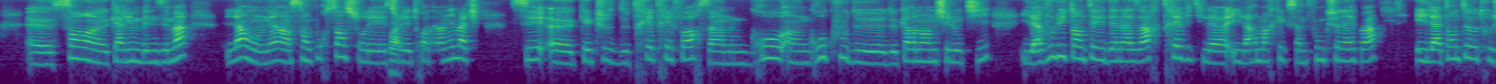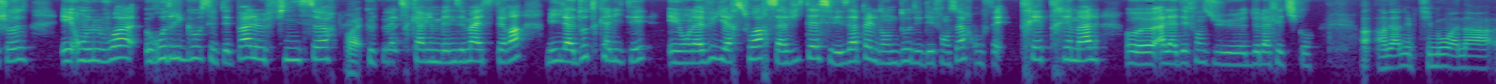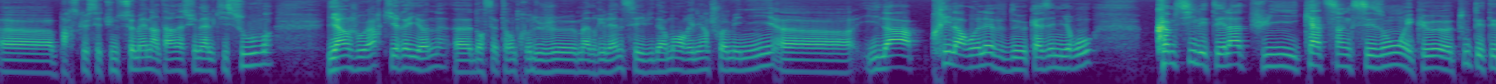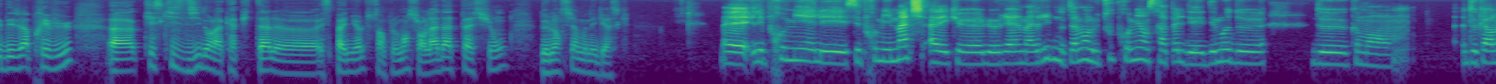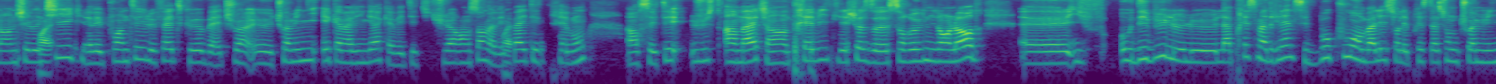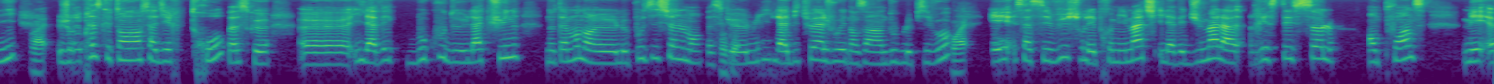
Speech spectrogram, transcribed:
sans Karim Benzema. Là, on est à 100% sur les, sur les trois derniers matchs c'est euh, quelque chose de très très fort. C'est un gros, un gros coup de, Carlo Ancelotti. Il a voulu tenter Eden Hazard. Très vite, il a, il a, remarqué que ça ne fonctionnait pas et il a tenté autre chose. Et on le voit, Rodrigo, c'est peut-être pas le finisseur que peut être Karim Benzema, etc. Mais il a d'autres qualités. Et on l'a vu hier soir, sa vitesse et les appels dans le dos des défenseurs ont fait très très mal euh, à la défense de l'Atlético. Un, dernier petit mot, Anna, euh, parce que c'est une semaine internationale qui s'ouvre. Il y a un joueur qui rayonne euh, dans cet entre-deux-jeux madrilène, c'est évidemment Aurélien Chouameni. Euh, il a pris la relève de Casemiro comme s'il était là depuis 4-5 saisons et que tout était déjà prévu. Euh, qu'est-ce qui se dit dans la capitale espagnole, tout simplement, sur l'adaptation de l'ancien monégasque? Les premiers, ses premiers matchs avec le Real Madrid, notamment le tout premier, on se rappelle des, des mots de, de comment de Carlo Ancelotti qui avait pointé le fait que bah, Chouameni et Kamavinga, qui avaient été titulaires ensemble, n'avaient pas été très bons. Alors c'était juste un match, hein. très vite les choses euh, sont revenues dans l'ordre. Euh, au début, la presse madrilène s'est beaucoup emballée sur les prestations de Chouameni. J'aurais presque tendance à dire trop parce que euh, il avait beaucoup de lacunes, notamment dans le, positionnement, parce que lui, il est habitué à jouer dans un double pivot et ça s'est vu sur les premiers matchs. Il avait du mal à rester seul en pointe, mais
